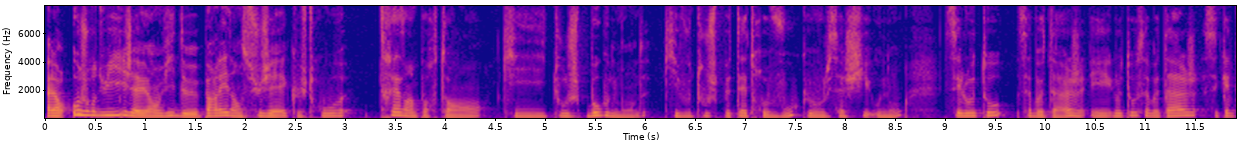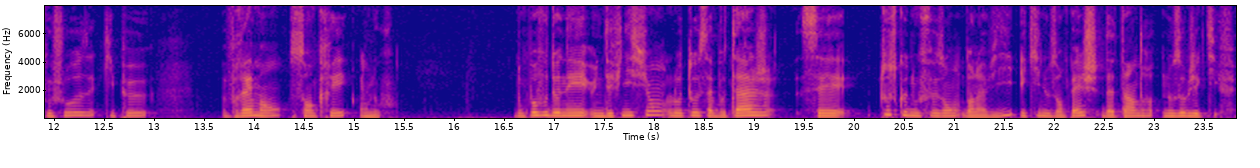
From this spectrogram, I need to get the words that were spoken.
Alors aujourd'hui, j'avais envie de parler d'un sujet que je trouve très important, qui touche beaucoup de monde, qui vous touche peut-être vous, que vous le sachiez ou non, c'est l'auto-sabotage. Et l'auto-sabotage, c'est quelque chose qui peut vraiment s'ancrer en nous. Donc pour vous donner une définition, l'auto-sabotage, c'est tout ce que nous faisons dans la vie et qui nous empêche d'atteindre nos objectifs.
